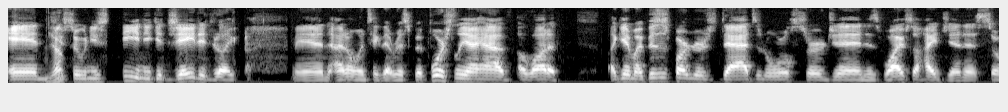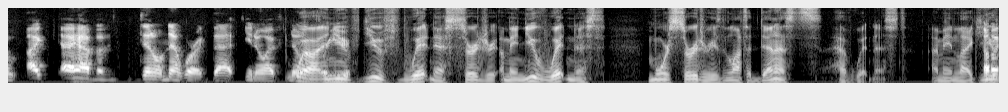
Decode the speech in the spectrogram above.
and Yep. so when you see and you get jaded, you're like, "Oh, man, I don't want to take that risk. But fortunately, I have a lot of. Again, my business partner's dad's an oral surgeon. His wife's a hygienist, so I I have a dental network that you know I've known. well, and years. you've you've witnessed surgery. I mean, you've witnessed more surgeries than lots of dentists have witnessed. I mean, like you, Oh,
